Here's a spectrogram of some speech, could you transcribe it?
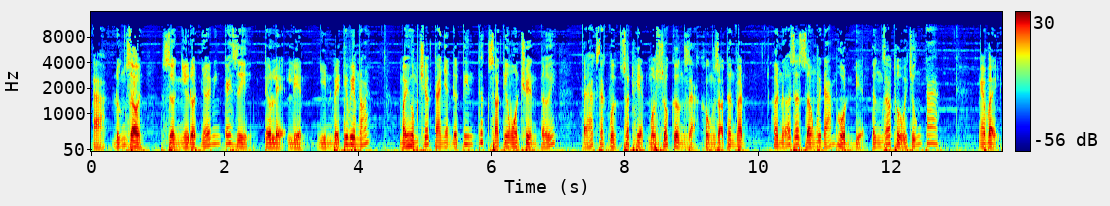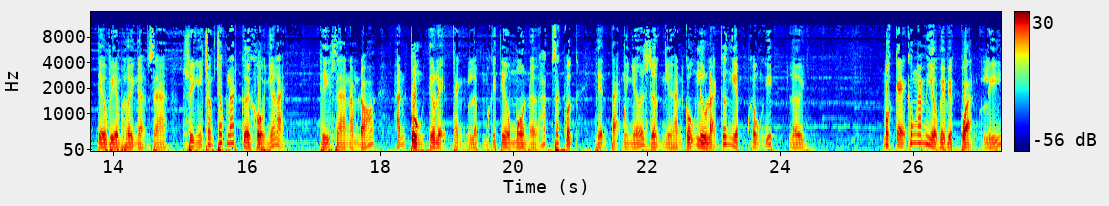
À, đúng rồi, dường như đột nhớ những cái gì, tiêu lệ liền nhìn về tiêu viêm nói. Mấy hôm trước ta nhận được tin tức do tiêu môn truyền tới, tại hắc giác vực xuất hiện một số cường giả không rõ thân phận, hơn nữa rất giống với đám hồn điện từng giao thủ với chúng ta. Nghe vậy, tiêu viêm hơi ngẩn ra, suy nghĩ trong chốc lát cười khổ nhớ lại. Thì ra năm đó, hắn cùng tiêu lệ thành lập một cái tiêu môn ở hắc giác vực, hiện tại mới nhớ dường như hắn cũng lưu lại cơ nghiệp không ít lời. Một kẻ không am hiểu về việc quản lý,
